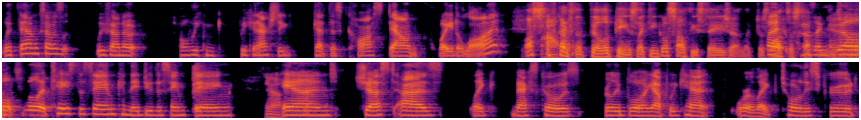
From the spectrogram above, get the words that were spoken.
with them because i was we found out oh we can we can actually get this cost down quite a lot Lots of Wow. stuff from the Philippines. Like you can go Southeast Asia. Like there's but lots of I stuff. was like, will areas. will it taste the same? Can they do the same thing? Yeah. And just as like Mexico is really blowing up, we can't. We're like totally screwed.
